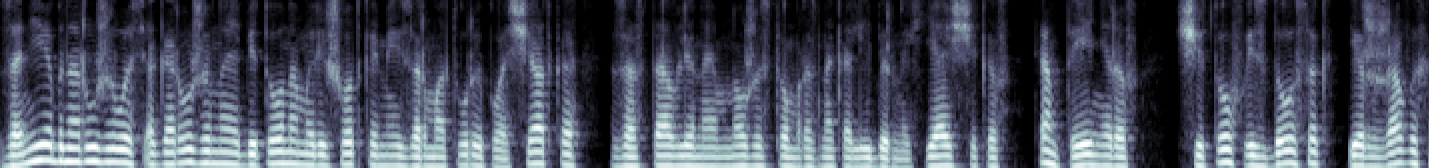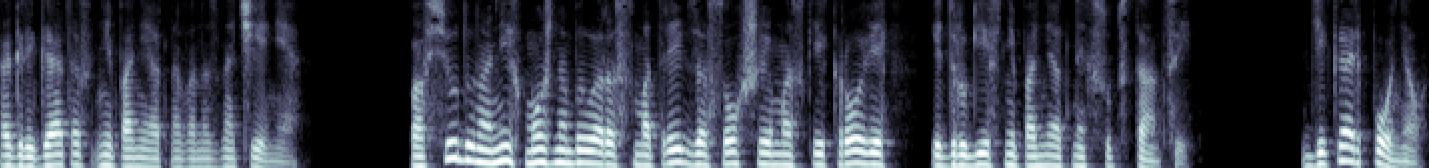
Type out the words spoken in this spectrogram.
За ней обнаружилась огороженная бетоном и решетками из арматуры площадка, заставленная множеством разнокалиберных ящиков, контейнеров, щитов из досок и ржавых агрегатов непонятного назначения. Повсюду на них можно было рассмотреть засохшие мазки крови и других непонятных субстанций. Дикарь понял,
